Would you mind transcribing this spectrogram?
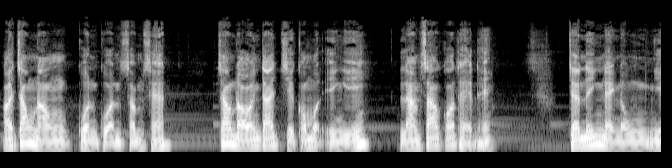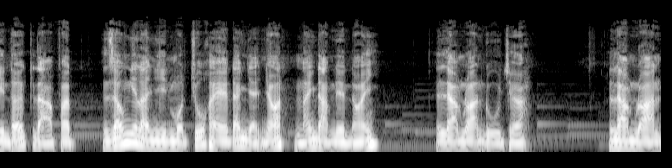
ở trong lòng cuồn cuộn sấm sét. Trong đầu anh ta chỉ có một ý nghĩ, làm sao có thể đây? Trần Ninh lạnh lùng nhìn tới cái đà Phật, giống như là nhìn một chú hề đang nhảy nhót, lãnh đạm liền nói: "Làm loạn đủ chưa?" Làm loạn.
